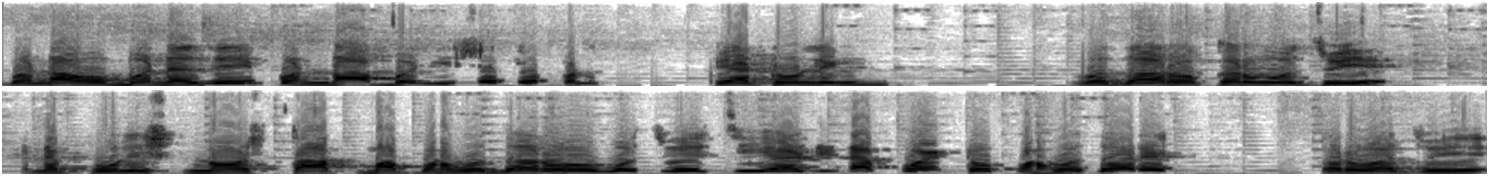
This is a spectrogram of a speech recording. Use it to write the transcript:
બનાવો બને છે એ પણ ના બની શકે. પણ પેટ્રોલિંગ વધારો કરવો જોઈએ અને પોલીસનો સ્ટાફમાં પણ વધારો હોવો જોઈએ. જીઆરડીના પોઈન્ટો પણ વધારે કરવા જોઈએ.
